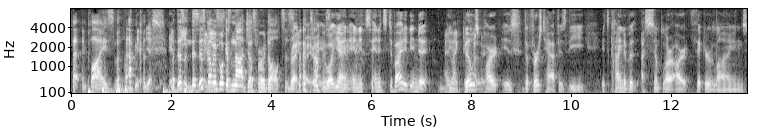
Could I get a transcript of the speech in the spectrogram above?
that implies, but Yes. But this means- is this it coloring means- book is not just for adults. It's- right right right well yeah and, and it's and it's divided into I you know like the bill's color. part is the first half is the it's kind of a, a simpler art thicker lines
